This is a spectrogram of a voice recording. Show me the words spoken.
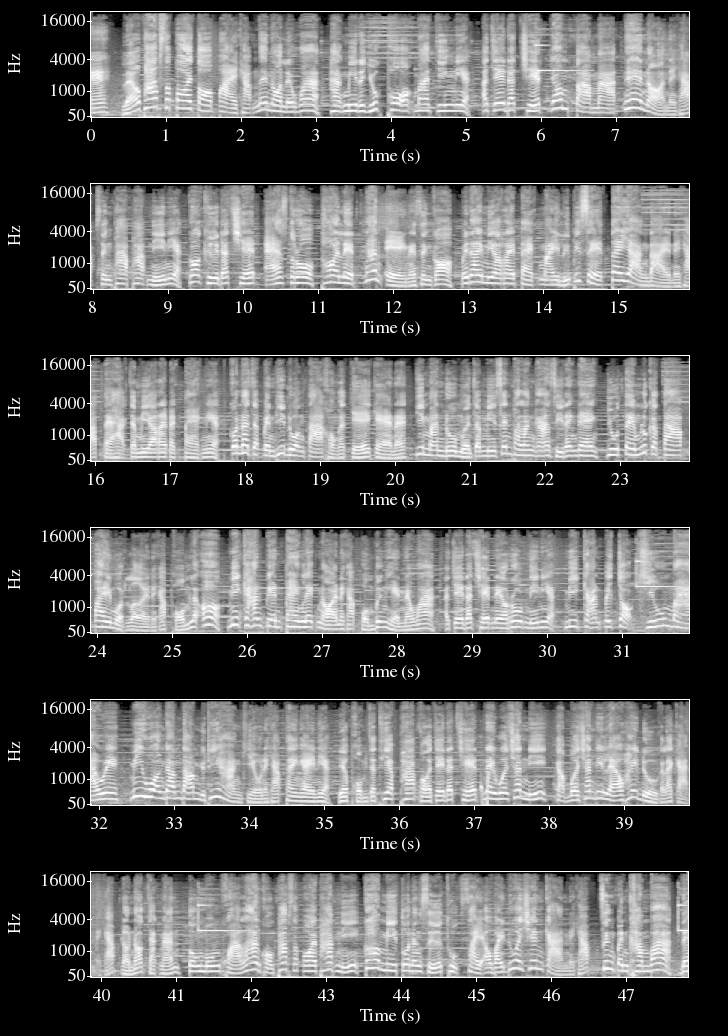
แล้วภาพสปอยต่อไปครับแน่นอนเลยว่า หากมีระยุกโผล่ออกมาจริงเนี่ยอเจดัชเชสย่อมตามมาแน่นอนนะครับซึ่งภาพภาพนี้เนี่ยก็คือดัชเชสแอสโตรทอยเลตนั่นเองนะซึ่งก็ไม่ได้มีอะไรแปลกใหม่หรือพิเศษแต่อย่างใดนะครับแต่หากจะมีอะไรแปลกๆเนี่ยก็น่าจะเป็นที่ดวงตาของอาเจ๊แกนะ ที่มันดูเหมือนจะมีเส้นพลังงานสีแดงๆ อยู่เต็มลูกตาไปหมดเลยนะครับผมและอ้อมีการเปลี่ยนแปลงเล็กน้อยนะครับผมเพิ่งเห็นนะว่าอาเจดัชเชสในรูปนี้เนี่ยมีการไปเจาะคิ้วมาเว้ยมีห่วงดำๆอยู่ที่ห่างคิ้วนะครับถ้ายังไงเนี่ยเดี๋ยวผมจะเทียบภาพของอาเจดัชเชสในเวอร์ชันนี้กับเวอร์ชันที่แล้วให้ดูกันละกันนะครับแล้วนอกจากนั้นตรงมุมขวาล่างของภาพสปอยภาพนี้ก็มีตัวหนังสือถูกใส่เอาไว้ด้วยเช่นกันนะครับซึ่งเป็นคำว่าแด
